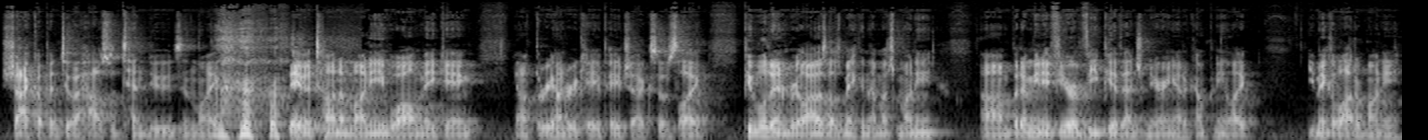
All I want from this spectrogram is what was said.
shack up into a house with 10 dudes and like save a ton of money while making you know 300k paycheck. So it's like people didn't realize I was making that much money. Um, but I mean, if you're a VP of engineering at a company, like you make a lot of money.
